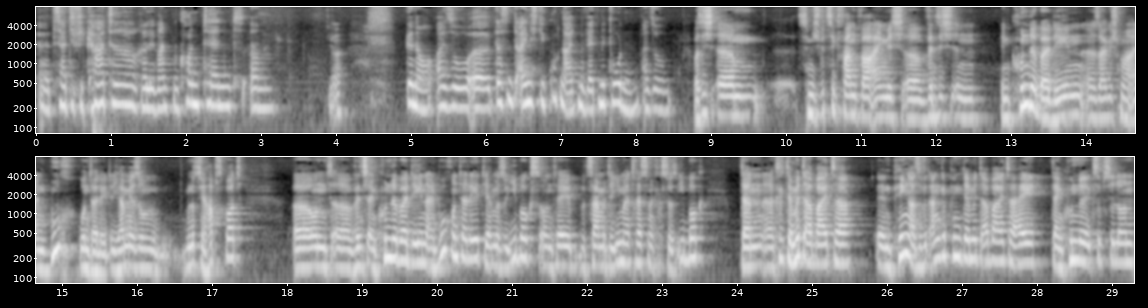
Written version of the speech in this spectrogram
äh, Zertifikate, relevanten Content. Ähm, ja. Genau, also äh, das sind eigentlich die guten alten Bewertmethoden. Also was ich ähm, ziemlich witzig fand, war eigentlich, äh, wenn sich ein, ein Kunde bei denen, äh, sage ich mal, ein Buch runterlädt. Die haben ja so, benutzen ja HubSpot und äh, wenn sich ein Kunde bei denen ein Buch runterlädt, die haben ja so E-Books und hey, bezahl mit der E-Mail-Adresse, dann kriegst du das E-Book, dann äh, kriegt der Mitarbeiter ein Ping, also wird angepingt der Mitarbeiter, hey, dein Kunde XY,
